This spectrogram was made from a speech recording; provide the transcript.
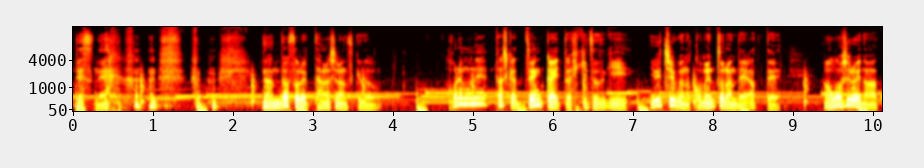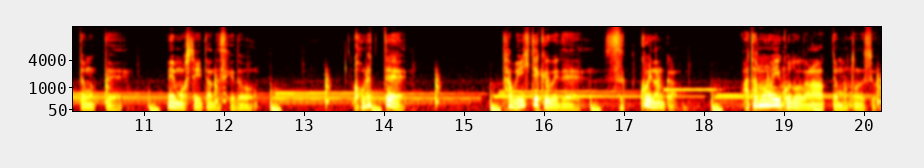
ですね。なんだそれって話なんですけどこれもね確か前回と引き続き YouTube のコメント欄であってあ面白いなって思ってメモしていたんですけどこれって多分生きていく上ですっごいなんか頭のいいことだなって思ったんですよ。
